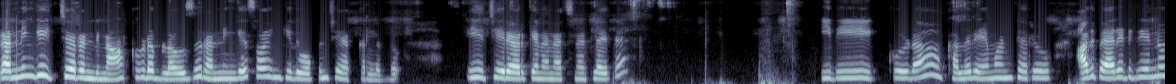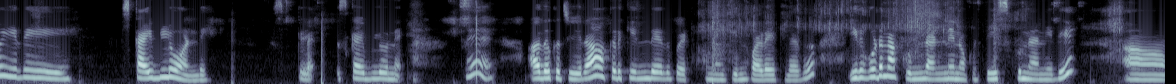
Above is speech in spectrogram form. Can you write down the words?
రన్నింగే ఇచ్చారండి. నాకు కూడా బ్లౌజ్ రన్నింగే సో ఇంక ఇది ఓపెన్ చేయక్కర్లేదు. ఈ చీర ఎవరికైనా నచ్చినట్లయితే. ఇది కూడా కలర్ ఏమంటారు? అది ప్యారెట్ గ్రీన్ ఇది స్కై బ్లూ అండి. స్కై బ్లూనే. అదొక చీర. అక్కడ కింద ఏదో పెట్టుకున్నాను. కింద పడేయట్లేదు. ఇది కూడా నాకు ఉందండి. నేను ఒకటి తీసుకున్నాను ఇది. ఆ,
